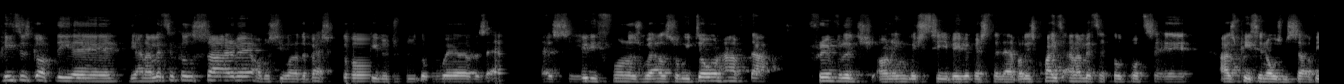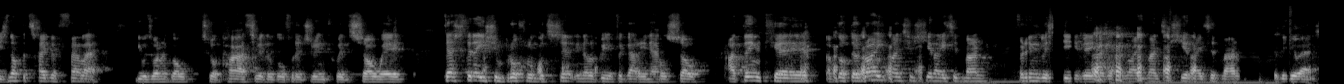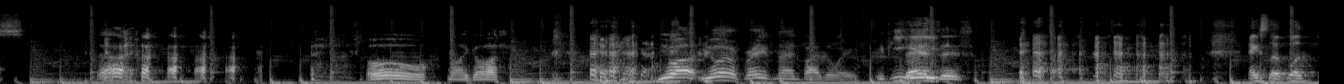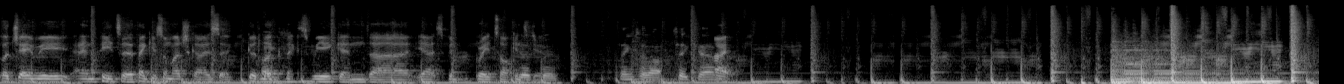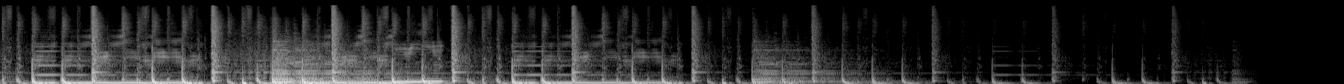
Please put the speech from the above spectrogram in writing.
Peter's got the uh, the analytical side of it. Obviously, one of the best goalkeepers in the world has ever seen. Really fun as well. So we don't have that privilege on English TV with Mr. Neville. He's quite analytical, but uh, as Peter knows himself, he's not the type of fella you would want to go to a party with or go for a drink with. So uh, destination Brooklyn would certainly not have been for Gary Neville. So I think uh, I've got the right Manchester United man for English TV. I've got the right Manchester United man for the US. oh my God. you are you are a brave man, by the way. If he Very hears this. Excellent. Well, well, Jamie and Peter, thank you so much, guys. Uh, good luck next week, and uh, yeah, it's been great talking Cheers, to you. Man. Thanks a lot. Take care. All right.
